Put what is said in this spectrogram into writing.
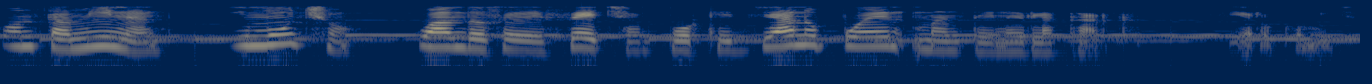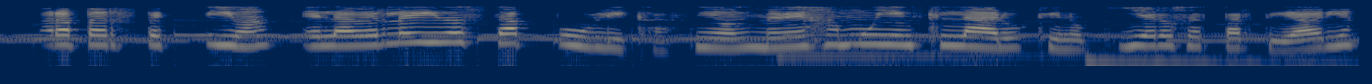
contaminan y mucho cuando se desechan porque ya no pueden mantener la carga. Cierro comillas. Para perspectiva, el haber leído esta publicación me deja muy en claro que no quiero ser partidaria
